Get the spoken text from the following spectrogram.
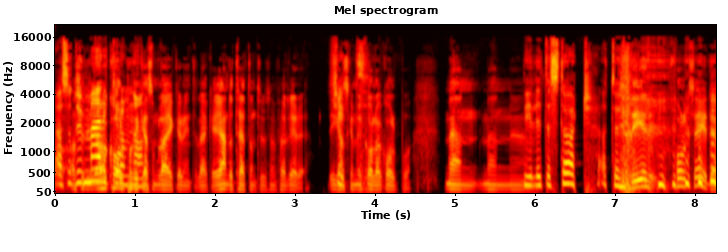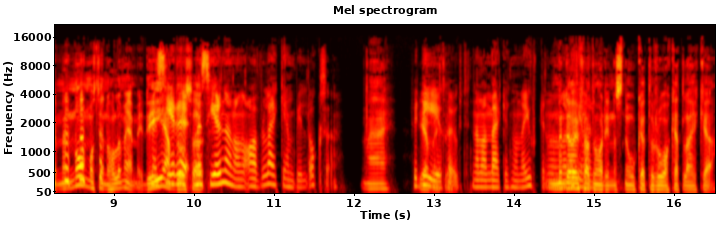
Alltså, Alltså, du jag har märker koll på någon... vilka som likar och inte likar. Jag har ändå 13 000 följare. Det är Shit. ganska mycket att hålla koll på. Men, men Det är lite stört att du... det är, folk säger det, men någon måste ändå hålla med mig. Det men, är ser ändå du, så men att, ser du när någon avlikar en bild också? nej. För det är ju inte. sjukt, när man märker att någon har gjort det. Men det har var ju för att de in varit inne och snokat och råkat lajka.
